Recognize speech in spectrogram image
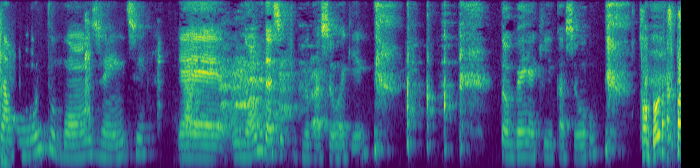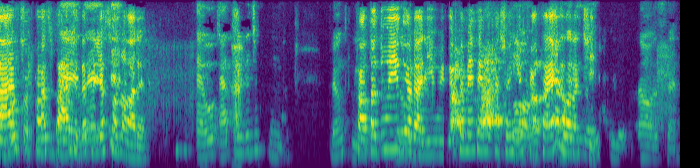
Tá muito bom, gente. É, o nome da meu cachorro aqui. Também aqui o cachorro. São dois, faz parte, faz parte é, da né? trilha sonora. É, é, a trilha de fundo. Tranquilo. Falta do Igor ali. O Igor também tem uma cachorrinha. Oh, falta ela, Lati. Nossa.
